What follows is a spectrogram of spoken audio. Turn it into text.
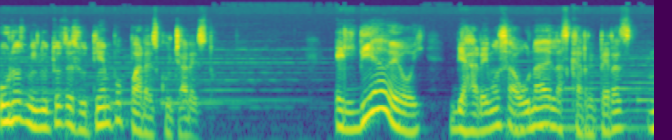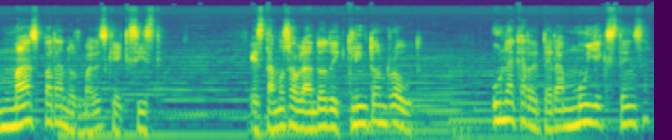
unos minutos de su tiempo para escuchar esto. El día de hoy viajaremos a una de las carreteras más paranormales que existen. Estamos hablando de Clinton Road, una carretera muy extensa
